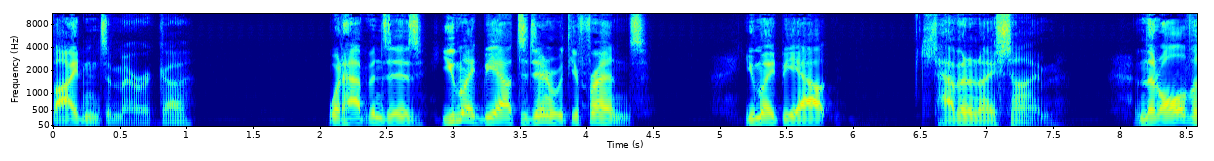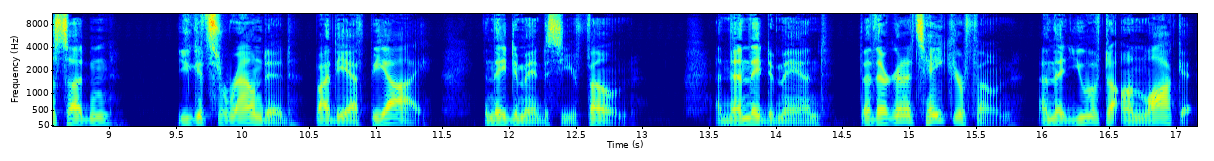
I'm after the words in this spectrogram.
Biden's America, what happens is you might be out to dinner with your friends. You might be out just having a nice time. And then all of a sudden, you get surrounded by the FBI and they demand to see your phone. And then they demand that they're going to take your phone and that you have to unlock it,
